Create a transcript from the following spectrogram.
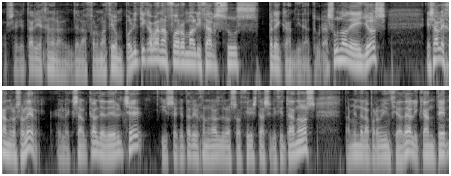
o secretaria general de la formación política van a formalizar sus precandidaturas. Uno de ellos es Alejandro Soler, el exalcalde de Elche y secretario general de los socialistas ilicitanos, también de la provincia de Alicante,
